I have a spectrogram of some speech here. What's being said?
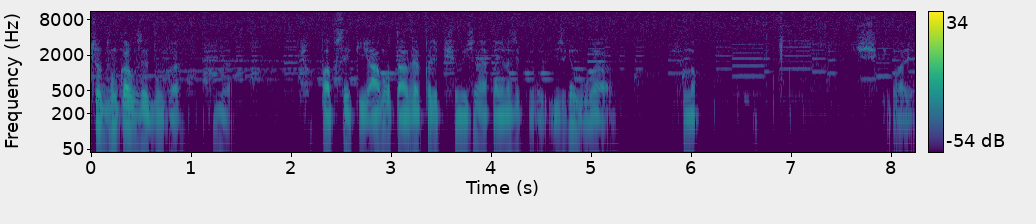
저 눈깔 보세요 눈 깔. 존나. 족밥 새끼 아무것도 안살 거지 병신 약간 이런 새끼고 이 새끼는 뭐야? 존나. 이 새끼 말이야.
